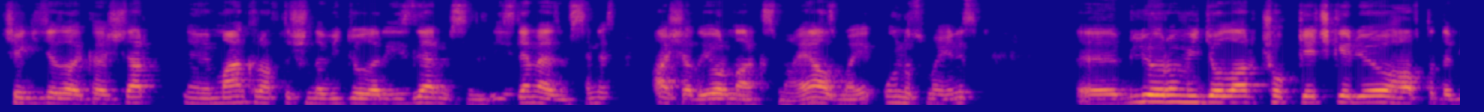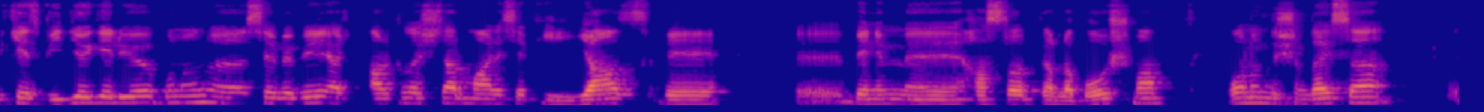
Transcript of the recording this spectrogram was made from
çekeceğiz arkadaşlar. E, Minecraft dışında videoları izler misiniz, izlemez misiniz? Aşağıda yorumlar kısmına yazmayı unutmayınız. Ee, biliyorum videolar çok geç geliyor. Haftada bir kez video geliyor. Bunun e, sebebi arkadaşlar maalesef yaz ve e, benim e, hastalıklarla boğuşmam. Onun dışındaysa e,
